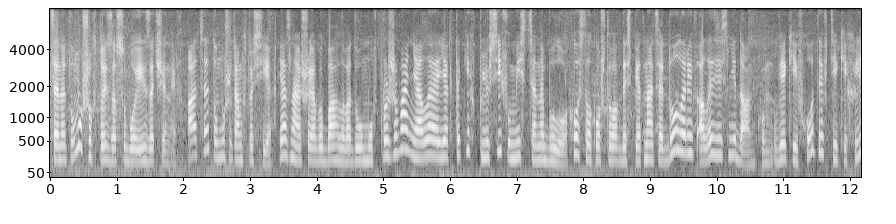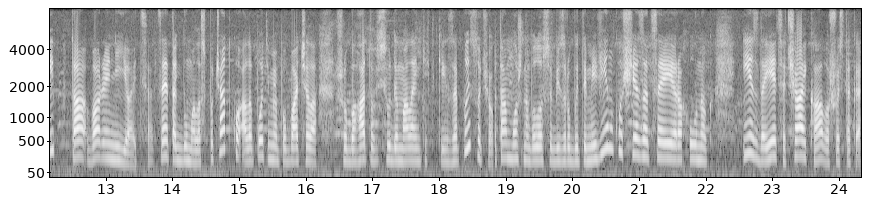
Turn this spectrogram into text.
це не тому, що хтось за собою їх зачинив, а це тому, що там хтось є. Я знаю, що я вибаглива до умов проживання, але як таких плюсів у місця не було. Хостел коштував десь 15 доларів, але зі сніданком, в який входив тільки хліб та варені яйця. Це я так думала спочатку, але потім я побачила, що багато всюди маленьких таких записочок. Там можна було собі зробити мівінку ще за цей рахунок, і здається, чай, кава, щось таке.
